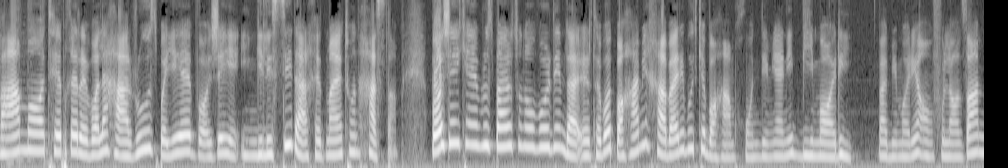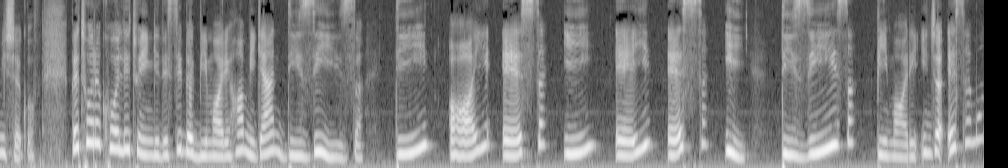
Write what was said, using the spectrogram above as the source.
و اما طبق روال هر روز با یه واژه انگلیسی در خدمتتون هستم. واژه‌ای که امروز براتون آوردیم در ارتباط با همین خبری بود که با هم خوندیم یعنی بیماری. و بیماری آنفولانزا هم میشه گفت. به طور کلی تو انگلیسی به بیماری ها میگن دیزیز D I S E A S E. دیزیز بیماری. اینجا اسمون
